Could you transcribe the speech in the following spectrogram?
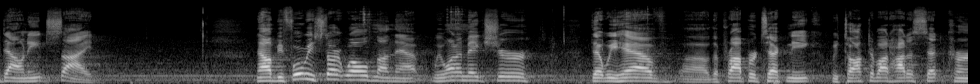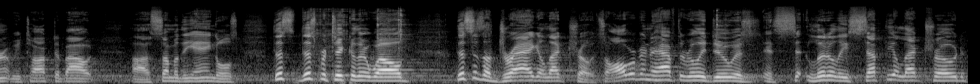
down each side. Now, before we start welding on that, we wanna make sure that we have uh, the proper technique. We talked about how to set current. We talked about uh, some of the angles. This, this particular weld, this is a drag electrode. So all we're going to have to really do is, is literally set the electrode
